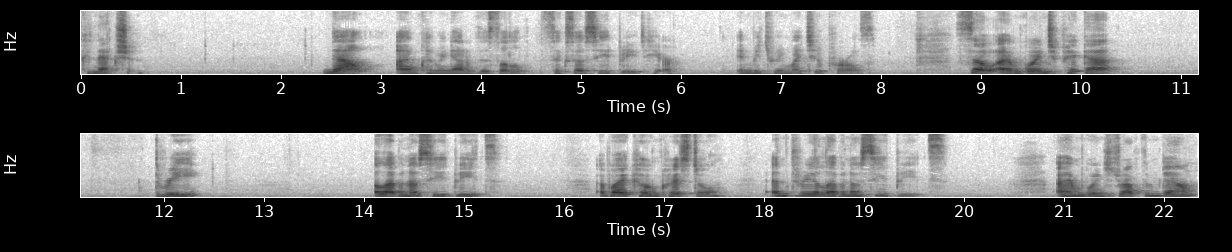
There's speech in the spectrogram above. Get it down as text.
connection. Now I'm coming out of this little 6 seed bead here in between my two pearls. So I'm going to pick up three 11 seed beads, a bicone crystal, and three 11 seed beads. I am going to drop them down.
